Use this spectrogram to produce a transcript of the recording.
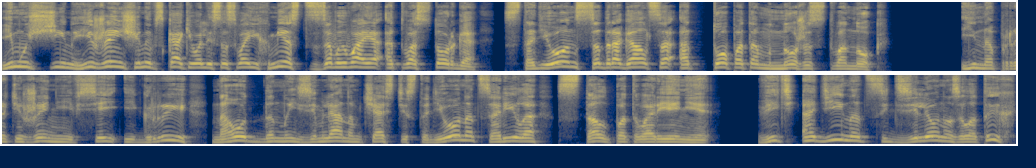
И мужчины, и женщины вскакивали со своих мест, завывая от восторга. Стадион содрогался от топота множества ног. И на протяжении всей игры на отданной землянам части стадиона царило столпотворение — ведь одиннадцать зелено-золотых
